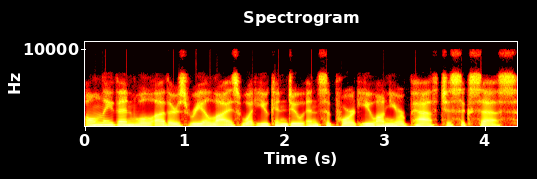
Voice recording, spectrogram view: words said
Only then will others realize what you can do and support you on your path to success.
